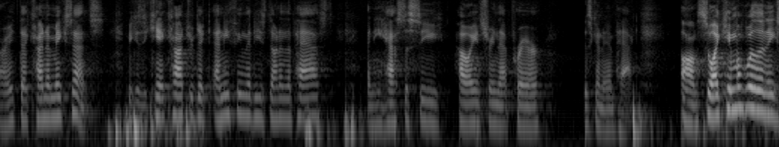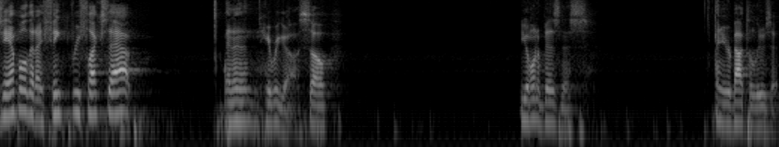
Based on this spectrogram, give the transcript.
All right, that kind of makes sense because he can't contradict anything that he's done in the past, and he has to see how answering that prayer is going to impact. Um, so I came up with an example that I think reflects that, and then here we go. So you own a business, and you're about to lose it.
